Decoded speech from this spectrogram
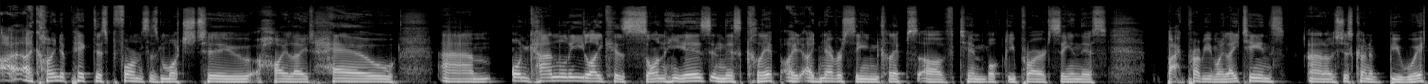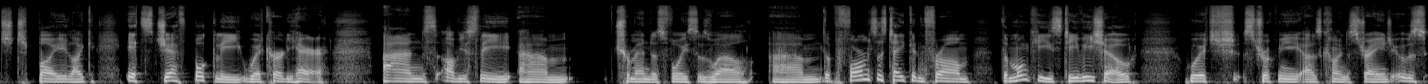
I, I kind of picked this performance as much to highlight how um, uncannily like his son he is in this clip. I, I'd never seen clips of Tim Buckley prior to seeing this back probably in my late teens and I was just kind of bewitched by like it's Jeff Buckley with curly hair. And obviously um, tremendous voice as well. Um, the performance is taken from the Monkees TV show, which struck me as kind of strange. It was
